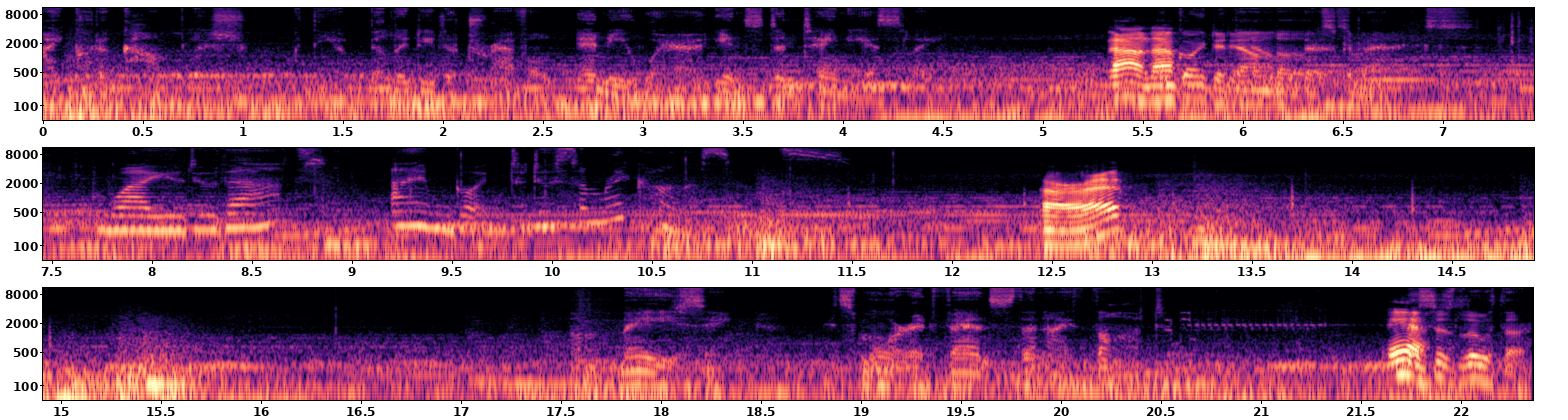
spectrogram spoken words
I could accomplish with the ability to travel anywhere instantaneously. I don't. I'm going to download their schematics. While you do that, I'm going to do some reconnaissance. All right. Amazing. It's more advanced than I thought. Yeah. This is Luthor.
